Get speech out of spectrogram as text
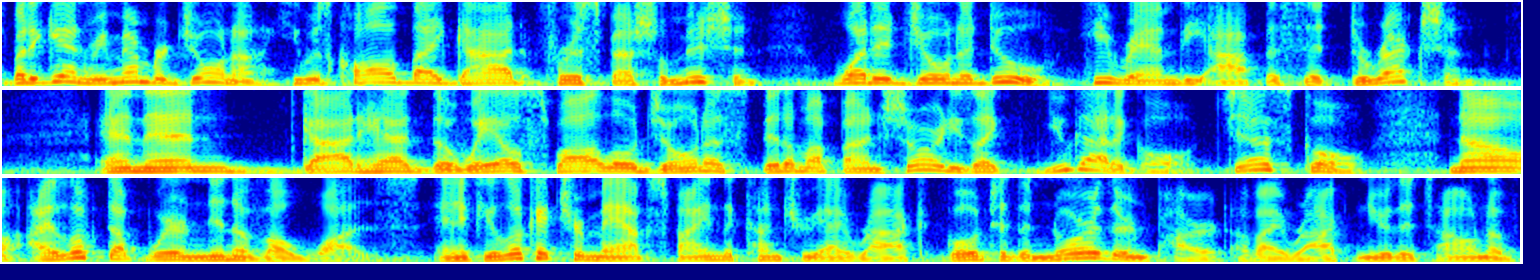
But again, remember Jonah, he was called by God for a special mission. What did Jonah do? He ran the opposite direction. And then God had the whale swallow Jonah, spit him up on shore. And he's like, You got to go. Just go. Now, I looked up where Nineveh was. And if you look at your maps, find the country Iraq, go to the northern part of Iraq near the town of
